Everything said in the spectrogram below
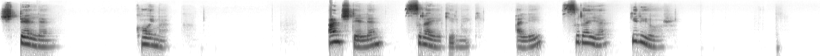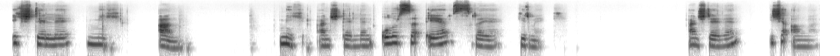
stellen koymak. Anstellen sıraya girmek. Ali sıraya giriyor. Ich stelle mich an. Mich anstellen olursa eğer sıraya girmek. Anstellen işe almak.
